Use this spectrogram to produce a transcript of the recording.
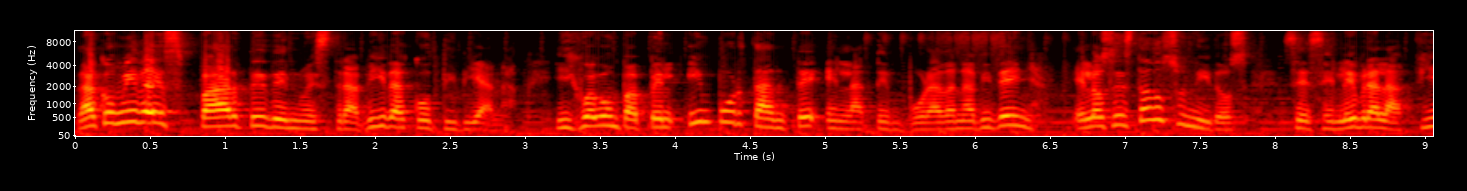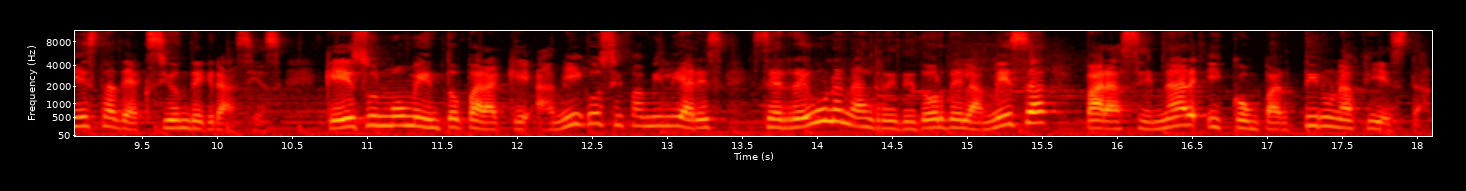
La comida es parte de nuestra vida cotidiana y juega un papel importante en la temporada navideña. En los Estados Unidos se celebra la fiesta de acción de gracias, que es un momento para que amigos y familiares se reúnan alrededor de la mesa para cenar y compartir una fiesta.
